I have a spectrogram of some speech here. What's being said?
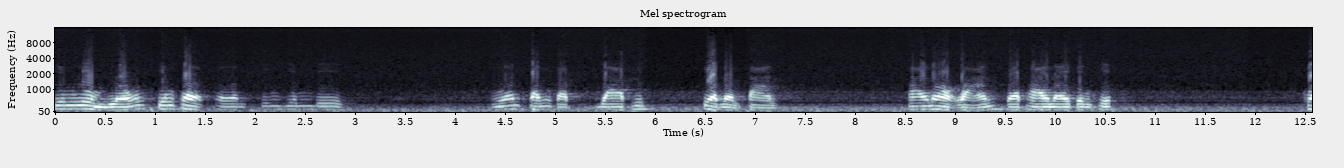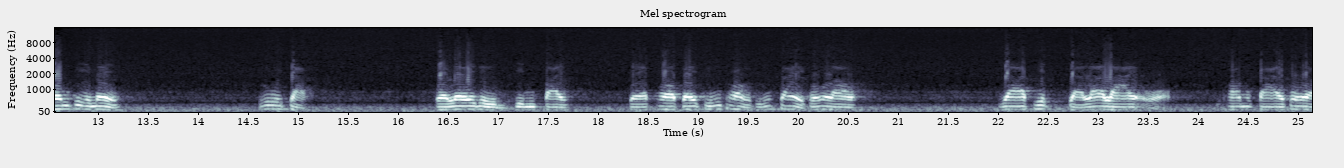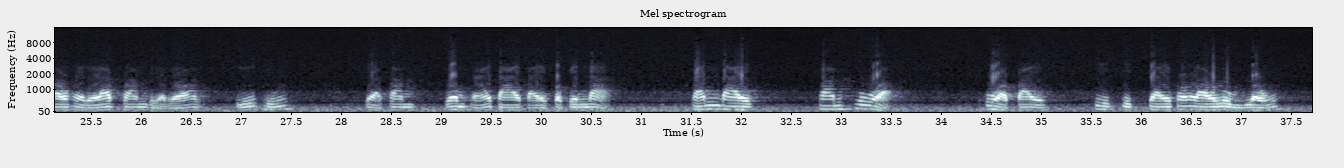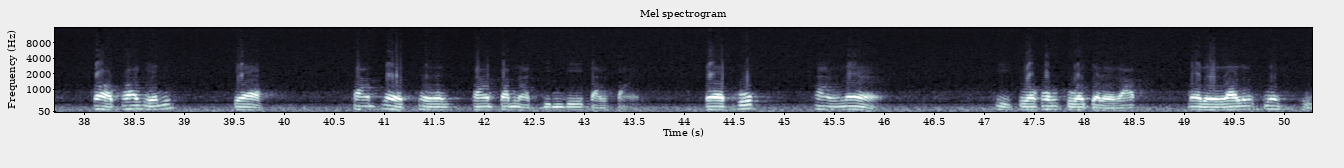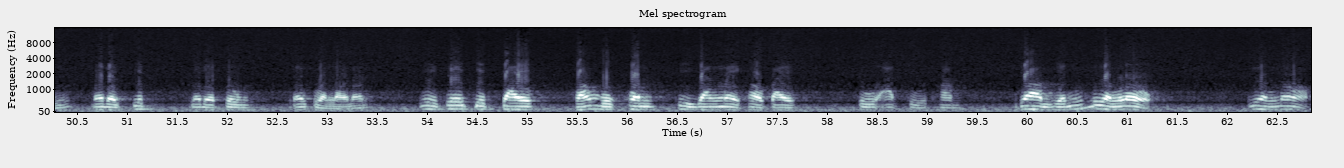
จึงลุ่มหลงจึงเพลิดเพลินจึงยินดี เหมือนกันกับยาพิษเกลือน้ำตาล ภายนอกหวานแต่ภายในเป็นพิษคนที่ไม่รู้จักก็เลยดื่มกินไป แต่พอไปถึงท้องถึงไส้ของเรา ยาพิษจะละลายออกทำกายของเราให้ได้รับความเดือดร้อน หรือถึงจะทำ ร่มหายตายไปก็เป็นได้ชั้นใดความชั่วทั่วไปที่จิตใจของเราหลุ่มหลง ก็พอเห็นแก่ความเพลิดเพลินความกำหนัดยินดีต่างๆ แต่ทุกข้างหน้าที่ตัวของตัวจะได้รับ ไม่ได้ระลึกนึกถึง ไม่ได้คิด ไม่ได้ปรุงในส่วนเหล่านั้น นี่คือจิตใจของบุคคลที่ยังไม่เข้าไป สู่อัตสู่ธรรมย่อมเห็นเรื่องโลก เรื่องนอก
